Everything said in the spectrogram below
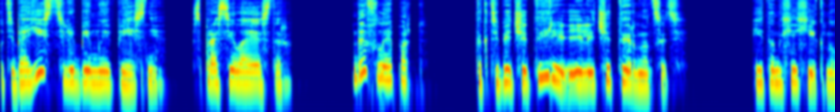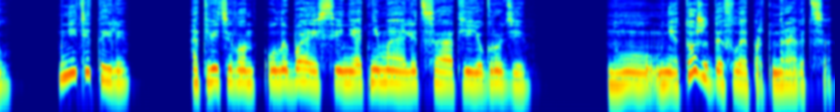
«У тебя есть любимые песни?» — спросила Эстер. «Деф Леппорт». «Так тебе четыре или четырнадцать?» Итан хихикнул. «Мне тетыли», ответил он, улыбаясь и не отнимая лица от ее груди. «Ну, мне тоже Деф Леппорт нравится»,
